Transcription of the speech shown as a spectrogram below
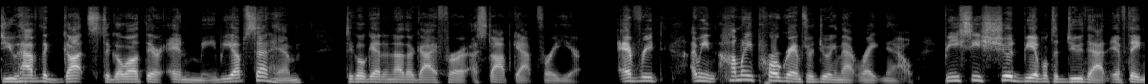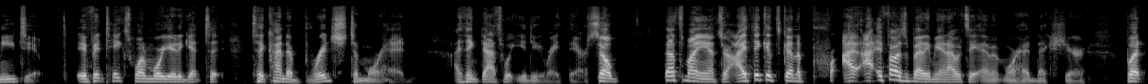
do you have the guts to go out there and maybe upset him to go get another guy for a stopgap for a year? every I mean, how many programs are doing that right now? BC should be able to do that if they need to. If it takes one more year to get to to kind of bridge to Morehead, I think that's what you do right there. So that's my answer. I think it's gonna. Pr- I, I, if I was a betting man, I would say Emmett Morehead next year. But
